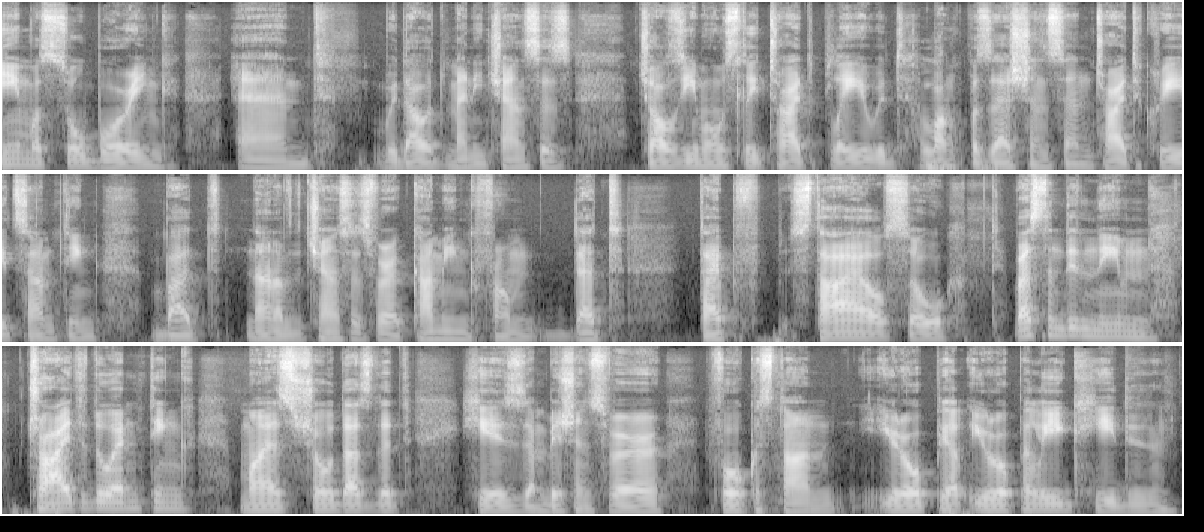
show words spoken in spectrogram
game was so boring and without many chances. Chelsea mostly tried to play with long possessions and try to create something, but none of the chances were coming from that type of style. So West Ham didn't even try to do anything. Moyes showed us that his ambitions were focused on Europa Europa League. He didn't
